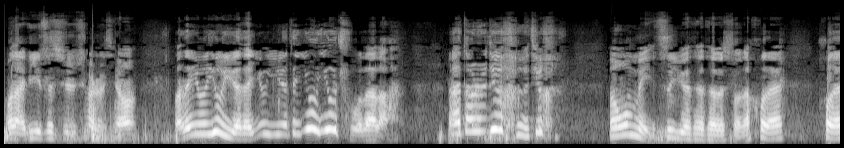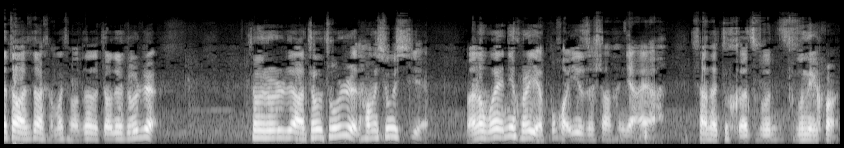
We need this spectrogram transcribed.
我俩第一次吃串串香，完了又又约他，又约他又又出来了。哎，当时就很就很，然后我每次约他他都说，那后来后来到到什么程度？周六周日，周六周日啊周周日他们休息，完了我也那会儿也不好意思上他家呀。上他合租租那块儿，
